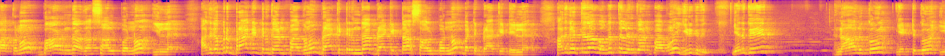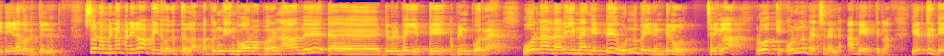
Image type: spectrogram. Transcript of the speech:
பார்க்கணும். பார் இருந்தால் அதான் சால்வ் பண்ணோம். இல்லை. அதுக்கப்புறம் ப்ராக்கெட் இருக்கான்னு பார்க்கணும். ப்ராக்கெட் இருந்தால் ப்ராக்கெட் தான் சால்வ் பண்ணும். பட் ப்ராக்கெட் இல்லை. அதுக்கடுத்து தான் வகுத்தல் இருக்கான்னு பார்க்கணும். இருக்குது. எதுக்கு? நாலுக்கும் எட்டுக்கும் இடையில வகுத்தல் இருக்கு. ஸோ நம்ம என்ன பண்ணிடலாம்? அப்போ இதை வகுத்துடலாம். அப்போ இங்கே இங்கே ஓரமாக போகிறேன் நாலு டிவைட் பை எட்டு அப்படின்னு போடுறேன். ஒரு நாள் நாலு என்னங்க எட்டு? ஒன்று பை ரெண்டுன்னு வரும். சரிங்களா? ஓகே ஒன்றும் பிரச்சனை இல்லை. அப்படியே எடுத்துக்கலாம். எடுத்துக்கிட்டு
